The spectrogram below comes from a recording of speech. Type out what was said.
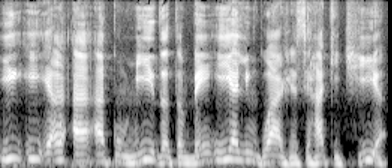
E, e a, a, a, comida também, e a linguagem, esse raquitia,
